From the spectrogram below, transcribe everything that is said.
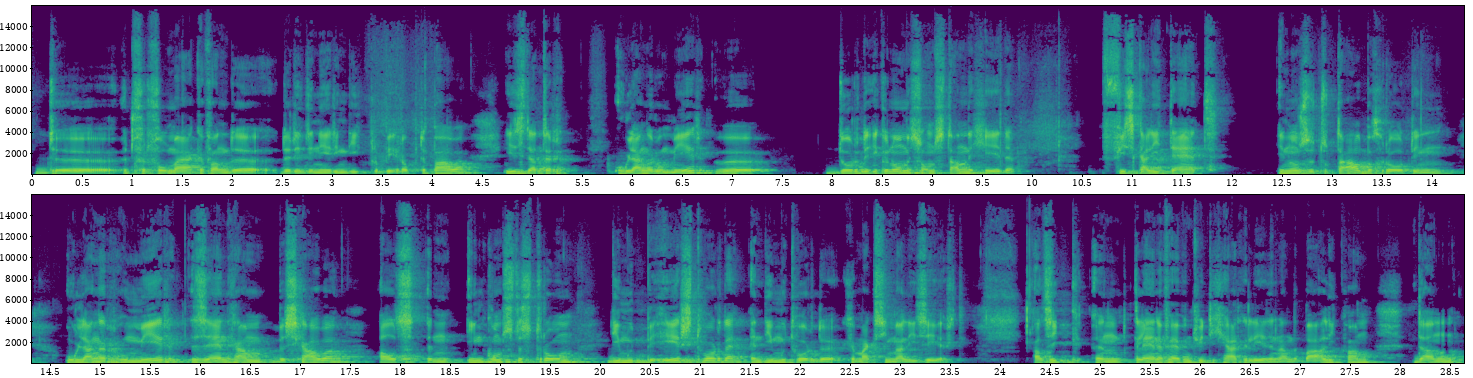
de, het vervolmaken van de, de redenering die ik probeer op te bouwen, is dat er hoe langer hoe meer we door de economische omstandigheden fiscaliteit in onze totaalbegroting hoe langer hoe meer zijn gaan beschouwen als een inkomstenstroom die moet beheerst worden en die moet worden gemaximaliseerd. Als ik een kleine 25 jaar geleden aan de balie kwam, dan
